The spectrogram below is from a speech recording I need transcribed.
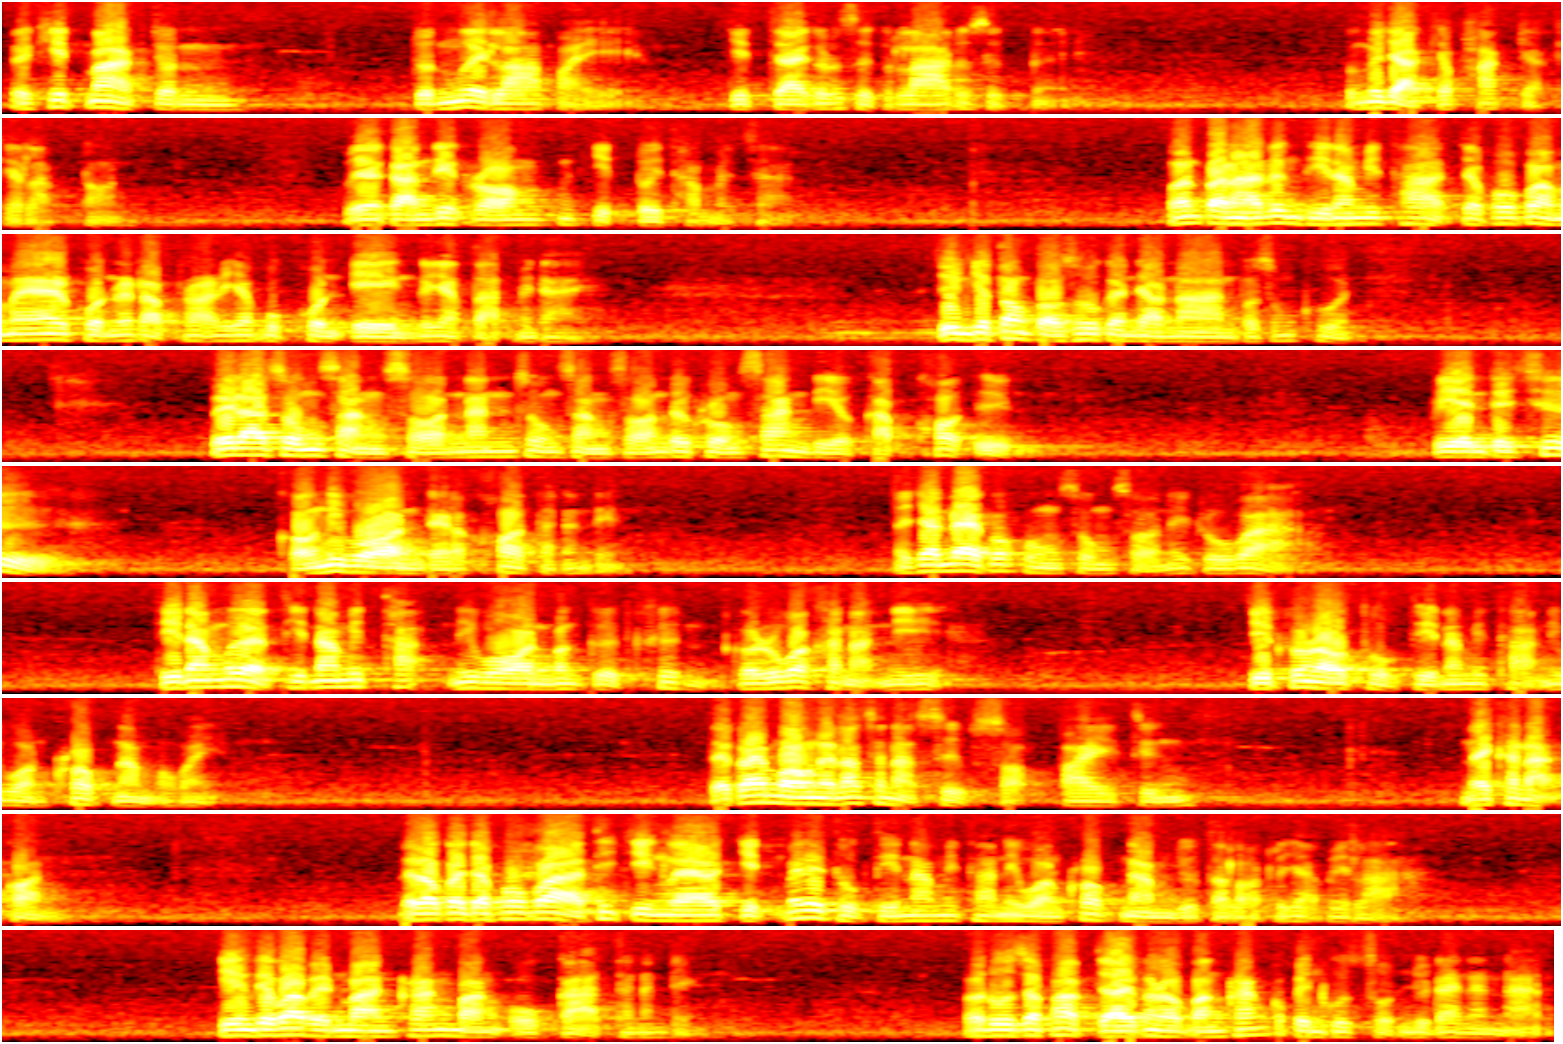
หรือคิดมากจนจนเมื่อยล้าไป จิตใจก็รู้สึกล้ารู้สึกเหนื่อย คุณก็อยากจะพักอยากจะหลับนอนเป็นการเรียกร้องของจิตโดยธรรมชาติเพราะปัญหาเรื่องทีนมิทาจะพบว่าแม้คนระดับพระอริยบุคคลเองก็ยังตัดไม่ได้ จึงจะต้องต่อสู้กันยาวนานพอสมควร เวลาทรงสั่งสอนนั้นทรงสั่งสอนโดยโครงสร้างเดียวกับข้ออื่น เปลี่ยนแต่ชื่อของนิวรณ์แต่ละข้อแต่นั้นเอง อาจารย์แรกก็คงทรงสอนให้รู้ว่า ทีน้ำเมื่อทีน้ำมิทะนิวรณ์บังเกิดขึ้น ก็รู้ว่าขณะนี้ จิตของเราถูกทีน้ำมิทะนิวรณ์ครอบงำเอาไว้ แต่ก็ให้มองในลักษณะสืบสอบไปถึงในขณะก่อน แล้วเราก็จะพบว่าที่จริงแล้วจิตไม่ได้ถูกทีนามิทานิวรณ์ครอบงำอยู่ตลอดระยะเวลา พียงแต่ว่าเป็นบางครั้งบางโอกาสเท่านั้นเองเราดูสภาพใจของเราบางครั้งก็เป็นกุศลอยู่ได้นาน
